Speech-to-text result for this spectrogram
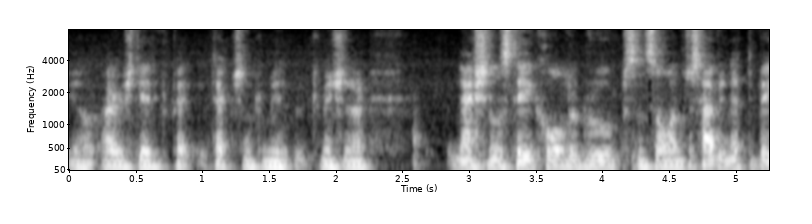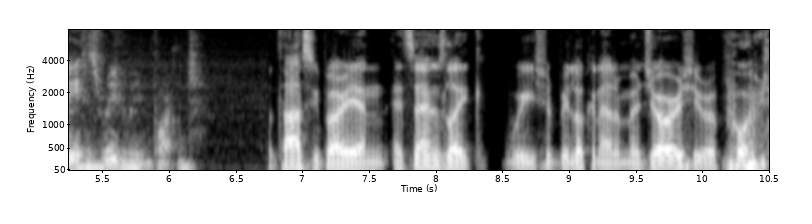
you know, Irish Data Protection Commissioner, national stakeholder groups and so on. Just having that debate is really, really important. Fantastic, Barry. And it sounds like we should be looking at a majority report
